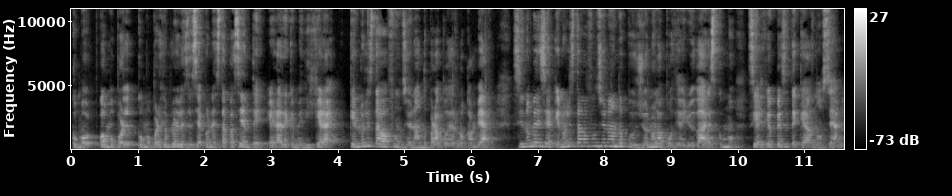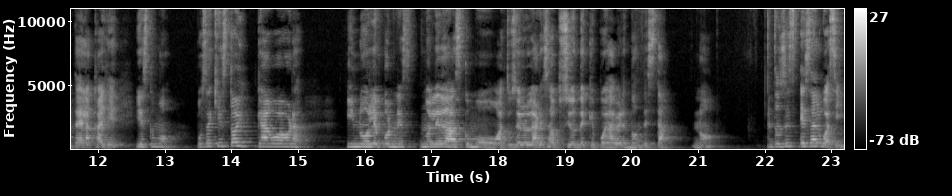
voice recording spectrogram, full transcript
como, como, por, como por ejemplo les decía con esta paciente, era de que me dijera que no le estaba funcionando para poderlo cambiar. Si no me decía que no le estaba funcionando, pues yo no la podía ayudar. Es como si el GPS te quedas, no sé, a mitad de la calle y es como, pues aquí estoy, ¿qué hago ahora? Y no le pones, no le das como a tu celular esa opción de que pueda ver en dónde está, ¿no? Entonces es algo así.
